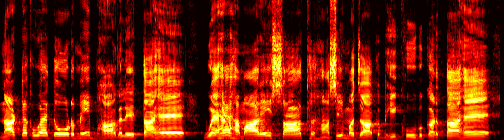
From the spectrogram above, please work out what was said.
नाटक व दौड़ में भाग लेता है। वह हमारे साथ हँसी मज़ाक भी खूब करता है।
